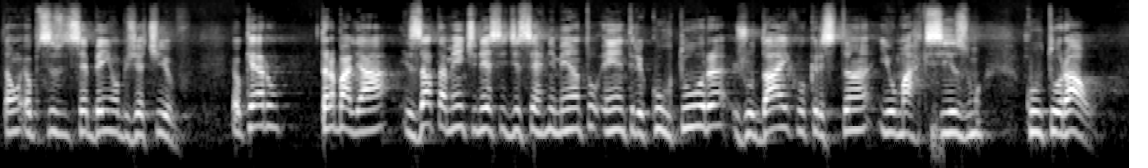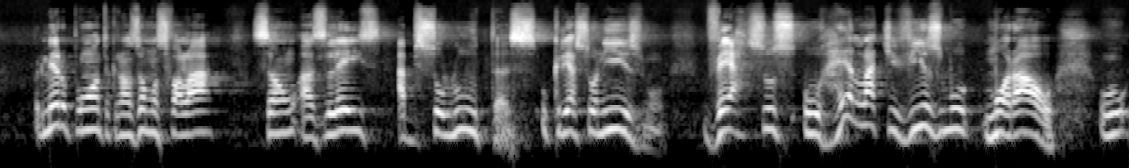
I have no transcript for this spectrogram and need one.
Então, eu preciso de ser bem objetivo. Eu quero trabalhar exatamente nesse discernimento entre cultura judaico-cristã e o marxismo cultural. Primeiro ponto que nós vamos falar são as leis absolutas, o criacionismo, versus o relativismo moral, o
